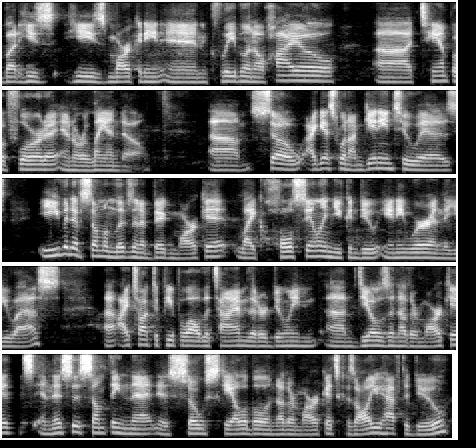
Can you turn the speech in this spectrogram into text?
but he's he's marketing in Cleveland, Ohio, uh, Tampa, Florida, and Orlando. Um, so I guess what I'm getting to is even if someone lives in a big market, like wholesaling, you can do anywhere in the U.S. Uh, I talk to people all the time that are doing um, deals in other markets, and this is something that is so scalable in other markets because all you have to do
